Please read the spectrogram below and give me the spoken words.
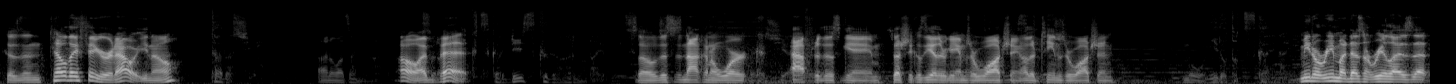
Because until they figure it out, you know? Oh, I bet. So this is not going to work after this game, especially because the other games are watching, other teams are watching. Midorima doesn't realize that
